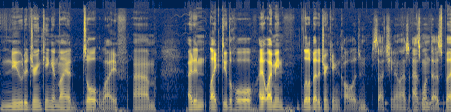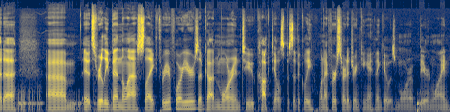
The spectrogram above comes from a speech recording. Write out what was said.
new to drinking in my adult life. Um, I didn't like do the whole. I, I mean, a little bit of drinking in college and such, you know, as as one does. But uh, um, it's really been the last like three or four years I've gotten more into cocktails specifically. When I first started drinking, I think it was more of beer and wine,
